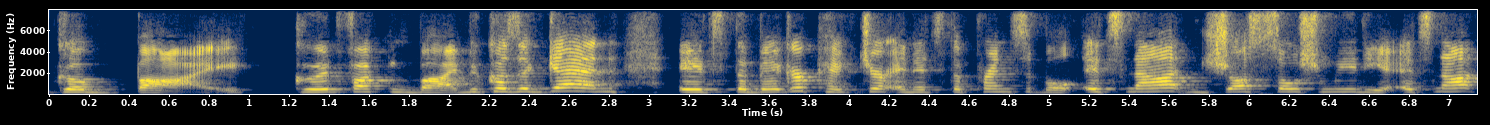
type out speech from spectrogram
goodbye. Good fucking bye. Because again, it's the bigger picture and it's the principle. It's not just social media. It's not,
